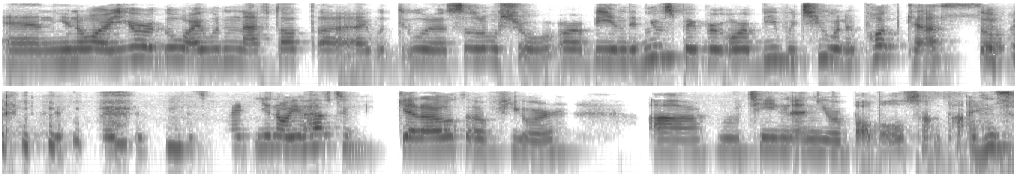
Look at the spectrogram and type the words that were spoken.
And you know, a year ago, I wouldn't have thought uh, I would do a solo show or be in the newspaper or be with you on a podcast. So, it's, it's, it's, you know, you have to get out of your uh, routine and your bubble sometimes.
